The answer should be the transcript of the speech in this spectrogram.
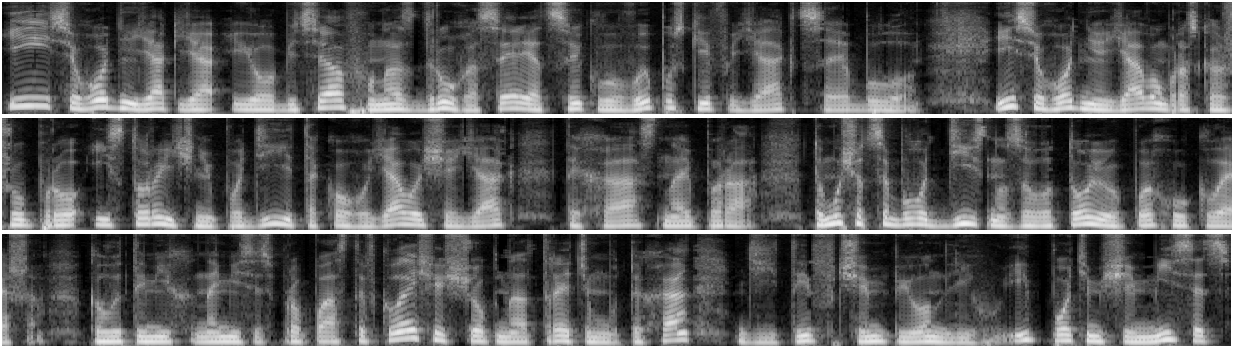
І сьогодні, як я і обіцяв, у нас друга серія циклу випусків Як це було. І сьогодні я вам розкажу про історичні події такого явища, як ТХ снайпера. Тому що це було дійсно золотою епохою клеша, коли ти міг на місяць пропасти в клеші, щоб на третьому ТХ дійти в чемпіон лігу, і потім ще місяць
